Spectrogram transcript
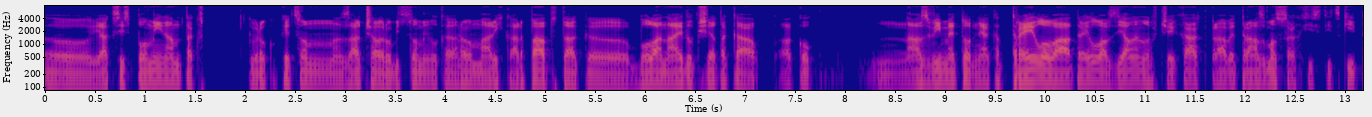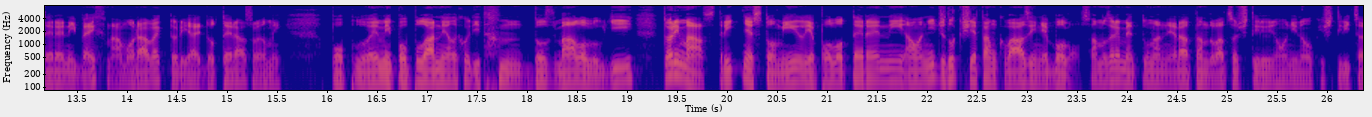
Uh, jak si spomínam, tak v v roku, keď som začal robiť 100 milkárov Marých Karpat, tak uh, bola najdlhšia taká, ako nazvime to nejaká trailová, trailová vzdialenosť v Čechách, práve transmasachistický terénny beh na Morave, ktorý aj doteraz veľmi, pop, veľmi populárny, ale chodí tam dosť málo ľudí, ktorý má striktne 100 mil, je poloterénny, ale nič dlhšie tam kvázi nebolo. Samozrejme tu na tam 24 hodinovky, 48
